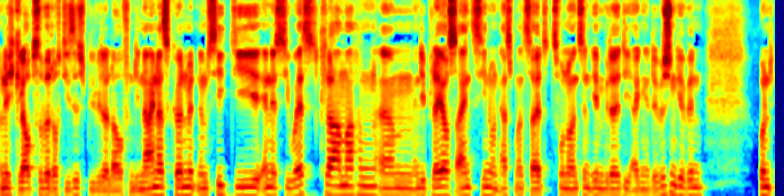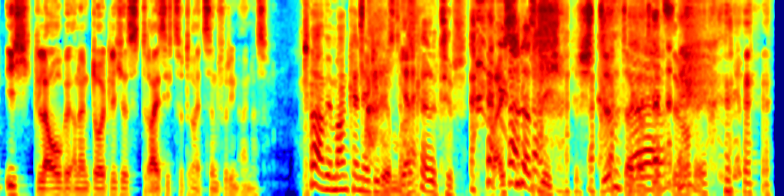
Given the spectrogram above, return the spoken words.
Und ich glaube, so wird auch dieses Spiel wieder laufen. Die Niners können mit einem Sieg die NFC West klar machen, ähm, in die Playoffs einziehen und erstmal seit 2019 eben wieder die eigene Division gewinnen. Und ich glaube an ein deutliches 30 zu 13 für die Niners. Ja, wir machen keine Ergebnisse. Wir machen keine Tipps. Weißt du das nicht? Stimmt, da gab's letzte Woche.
